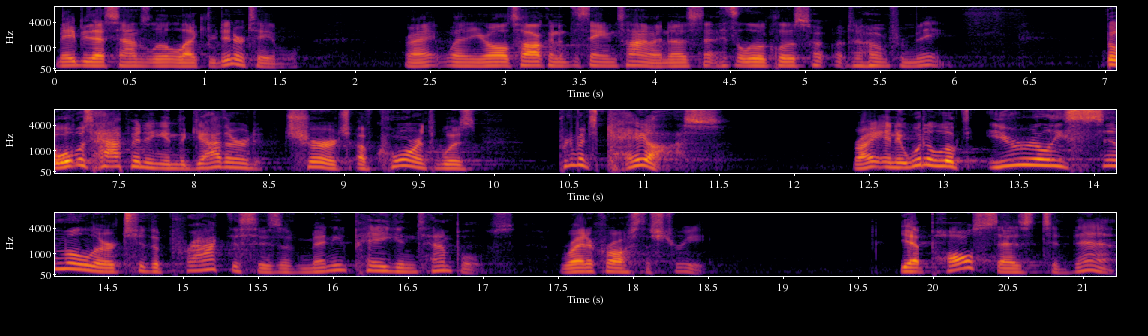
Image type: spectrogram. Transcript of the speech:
Maybe that sounds a little like your dinner table, right? When you're all talking at the same time. I know it's a little close to home for me. But what was happening in the gathered church of Corinth was pretty much chaos, right? And it would have looked eerily similar to the practices of many pagan temples right across the street. Yet Paul says to them,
